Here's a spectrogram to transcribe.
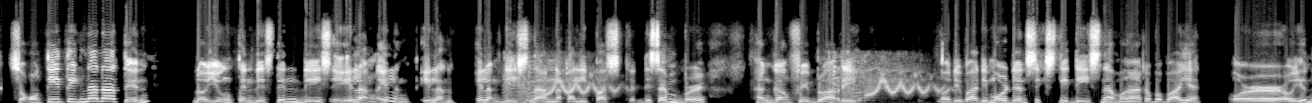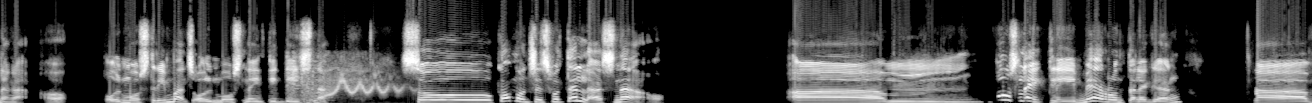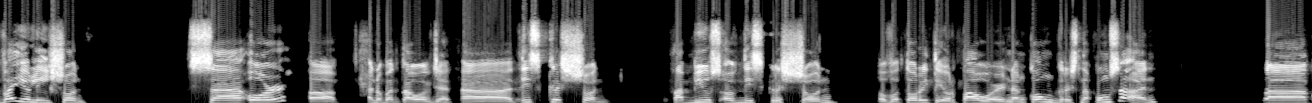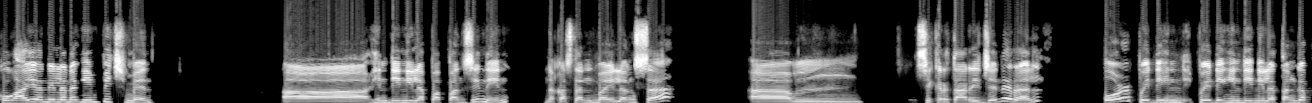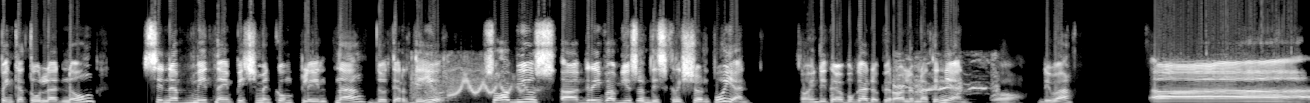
So kung titignan natin, no, yung 10 days, 10 days, eh, ilang, ilang, ilang, ilang days na nakalipas. December hanggang February. No, di ba? Di more than 60 days na mga kababayan. Or, oh, yun na nga. Oh, almost 3 months, almost 90 days na. So, common sense would tell us na, oh, um, most likely, meron talagang ah, violation sa or uh, ano bang tawag dyan? Ah, discretion. Abuse of discretion of authority or power ng Congress na kung saan ah, kung ayaw nila ng impeachment, ah, hindi nila papansinin, nakastandby lang sa um, Secretary General or pwede pwedeng hindi nila tanggapin katulad nung sinubmit na impeachment complaint ng Duterte Youth. So abuse, uh, grave abuse of discretion po yan. So hindi tayo abogado pero alam natin yan. Oh, di ba? Ah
